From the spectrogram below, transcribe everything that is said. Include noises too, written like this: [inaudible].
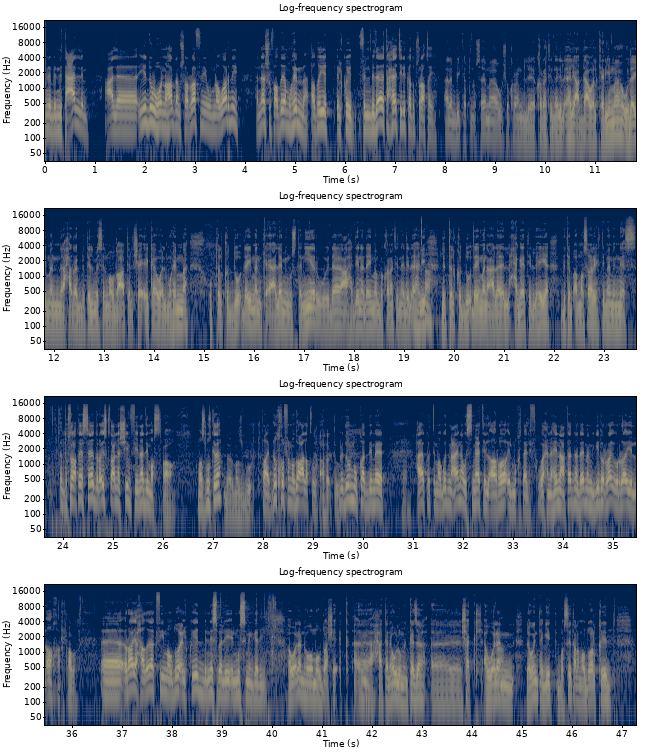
بنتعلم على إيده وهو النهارده مشرفني ومنورني. هنناقشه في قضية مهمة قضية القيد. في البداية تحياتي ليك يا دكتور عطية. أهلا بيك كابتن أسامة وشكرا لقناة النادي الأهلي على الدعوة الكريمة. ودايما حضرتك بتلمس الموضوعات الشائكة والمهمة وبتلقي الضوء دايما كإعلامي مستنير. وده عهدنا دايما بقناة النادي الأهلي آه. اللي بتلقي الضوء دايما على الحاجات اللي هي بتبقى مسار اهتمام الناس. الدكتور عطية السيد رئيس قطاع الناشئين في نادي مصر. آه. مظبوط كده؟ ده مظبوط. طيب ندخل في الموضوع على طول. على طول. بدون مقدمات. حضرتك كنت موجود معانا وسمعت الآراء المختلفة وإحنا هنا اعتدنا دايما بنجيب الرأي والرأي الآخر. طبعا. آه رأي حضرتك في موضوع القيد بالنسبة للموسم الجديد. اولا هو موضوع شائك. آه، هتناوله من كذا آه، شكل. اولا آه. لو أنت جيت بصيت على موضوع القيد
